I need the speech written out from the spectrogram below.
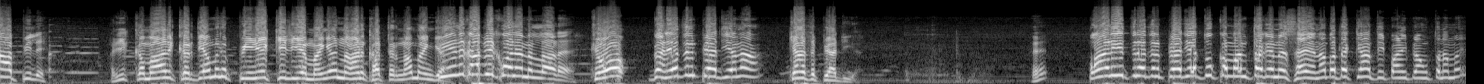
आप पी ले। अरे कमाल कर दिया मैंने पीने के लिए मांगा नान खातर ना मांगे। पीने का भी कोने मिल रहा है क्यों? घने दिन प्या दिया ना। क्या तो प्या दिया? है? पानी इतने दिन प्या दिया तू कमानता के मैं सह ना बता क्या थी पानी प्याऊं तना मैं?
